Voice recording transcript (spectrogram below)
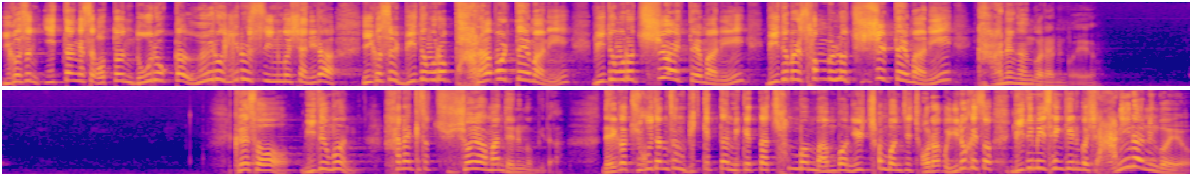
이것은 이 땅에서 어떤 노력과 의로 이룰 수 있는 것이 아니라 이것을 믿음으로 바라볼 때만이 믿음으로 취할 때만이 믿음을 선물로 주실 때만이 가능한 거라는 거예요. 그래서 믿음은 하나님께서 주셔야만 되는 겁니다. 내가 주구장창 믿겠다 믿겠다 천번 만번 일천번째 절하고 이렇게 해서 믿음이 생기는 것이 아니라는 거예요.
